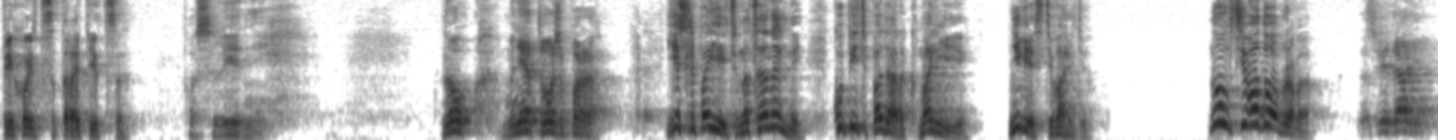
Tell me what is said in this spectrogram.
приходится торопиться. Последний. Ну, мне тоже пора. Если поедете в Национальный, купите подарок Марии, невесте Вальдю. Ну, всего доброго. До свидания.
